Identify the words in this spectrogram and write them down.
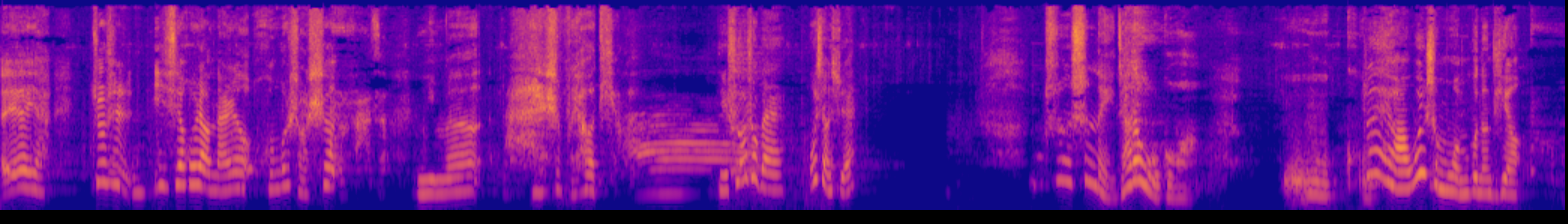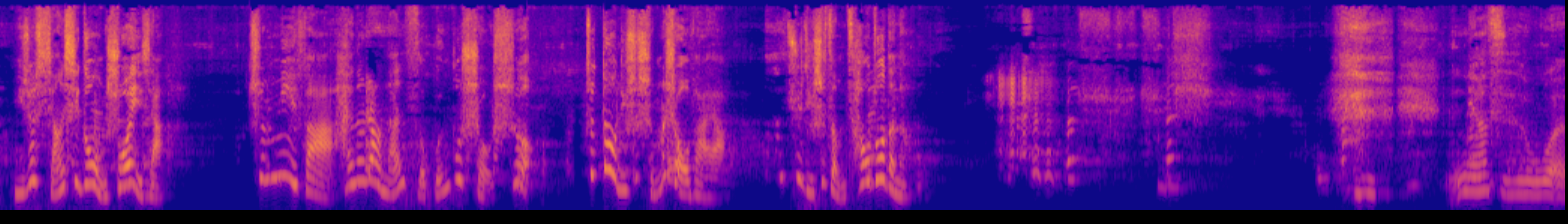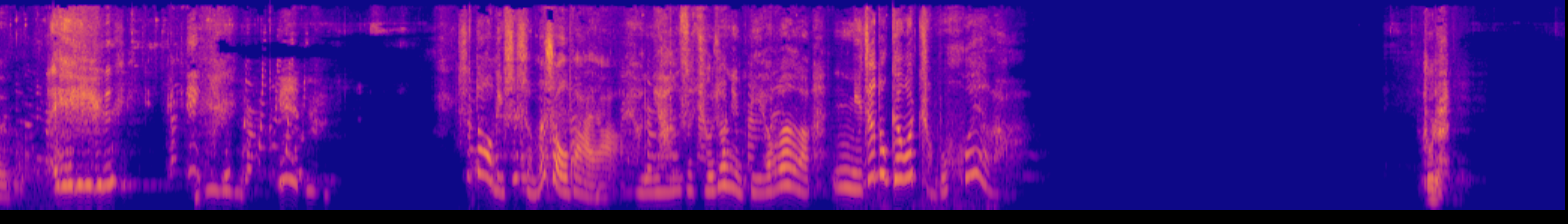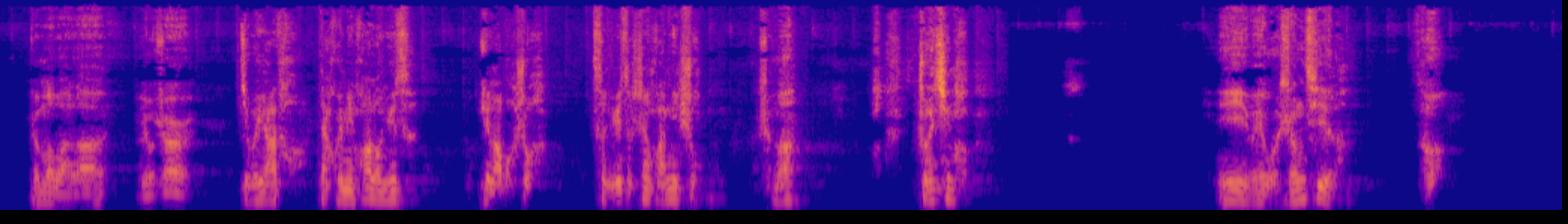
哎呀呀，就是一些会让男人魂不守舍的法子。你们还是不要提了。你说说呗，我想学。这是哪家的武功啊？武功？对啊，为什么我们不能听？你就详细跟我们说一下，这秘法还能让男子魂不守舍，这到底是什么手法呀？它具体是怎么操作的呢？娘子，我，这到底是什么手法呀？哎呦，娘子，求求你别问了，你这都给我整不会了。主人，这么晚了，有事儿？几位丫头带回名花落女子，据老鸨说，此女子身怀秘术。什么？主人息怒。你以为我生气了？错，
